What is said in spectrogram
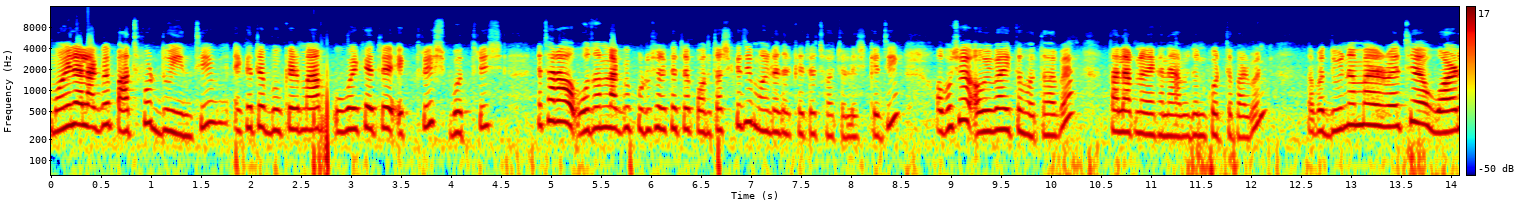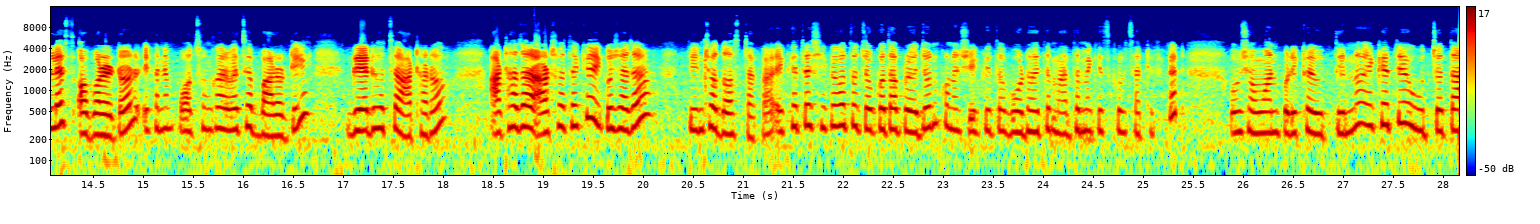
মহিলা লাগবে পাঁচ ফুট দুই ইঞ্চি। এক্ষেত্রে বুকের মাপ উভয় ক্ষেত্রে একত্রিশ, বত্রিশ। এছাড়াও ওজন লাগবে পুরুষের ক্ষেত্রে পঞ্চাশ কেজি, মহিলাদের ক্ষেত্রে ছয়চল্লিশ কেজি। অবশ্যই অবিবাহিত হতে হবে। তাহলে আপনারা এখানে আবেদন করতে পারবেন। তারপর দুই নম্বরে রয়েছে ওয়ারলেস অপারেটর এখানে পদ সংখ্যা রয়েছে বারোটি। গ্রেড হচ্ছে আঠারো। আট হাজার আটশো থেকে একুশ হাজার। তিনশো দশ টাকা। এক্ষেত্রে শিক্ষাগত যোগ্যতা প্রয়োজন, কোনো স্বীকৃত বোর্ড হইতে মাধ্যমিক স্কুল সার্টিফিকেট ও সমান পরীক্ষায় উত্তীর্ণ। এক্ষেত্রে উচ্চতা,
